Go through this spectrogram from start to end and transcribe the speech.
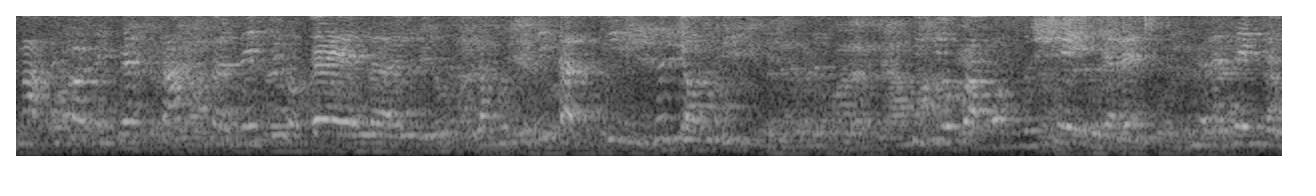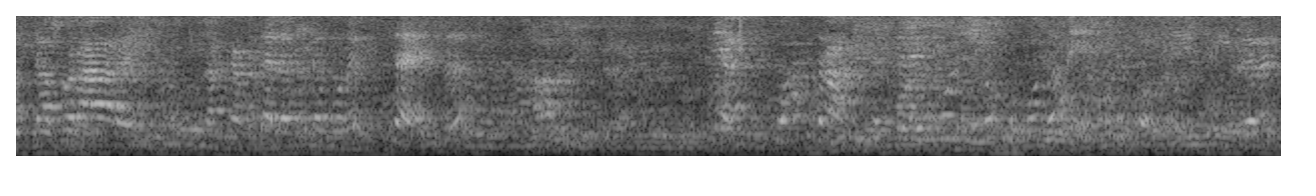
Ma la cosa interessante per esempio è la, la possibilità di utilizzo di Office Suite. Quindi io qua posso scegliere per esempio di lavorare su una cartella di lavoro Excel e anche qua tramite il telefonino comodamente posso scrivere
